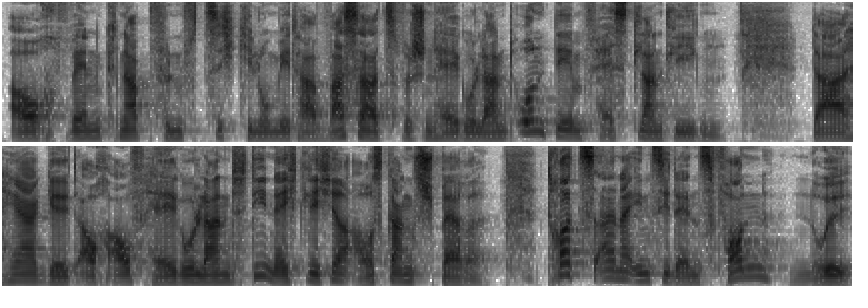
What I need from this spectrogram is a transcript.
Auch wenn knapp 50 Kilometer Wasser zwischen Helgoland und dem Festland liegen. Daher gilt auch auf Helgoland die nächtliche Ausgangssperre, trotz einer Inzidenz von null.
